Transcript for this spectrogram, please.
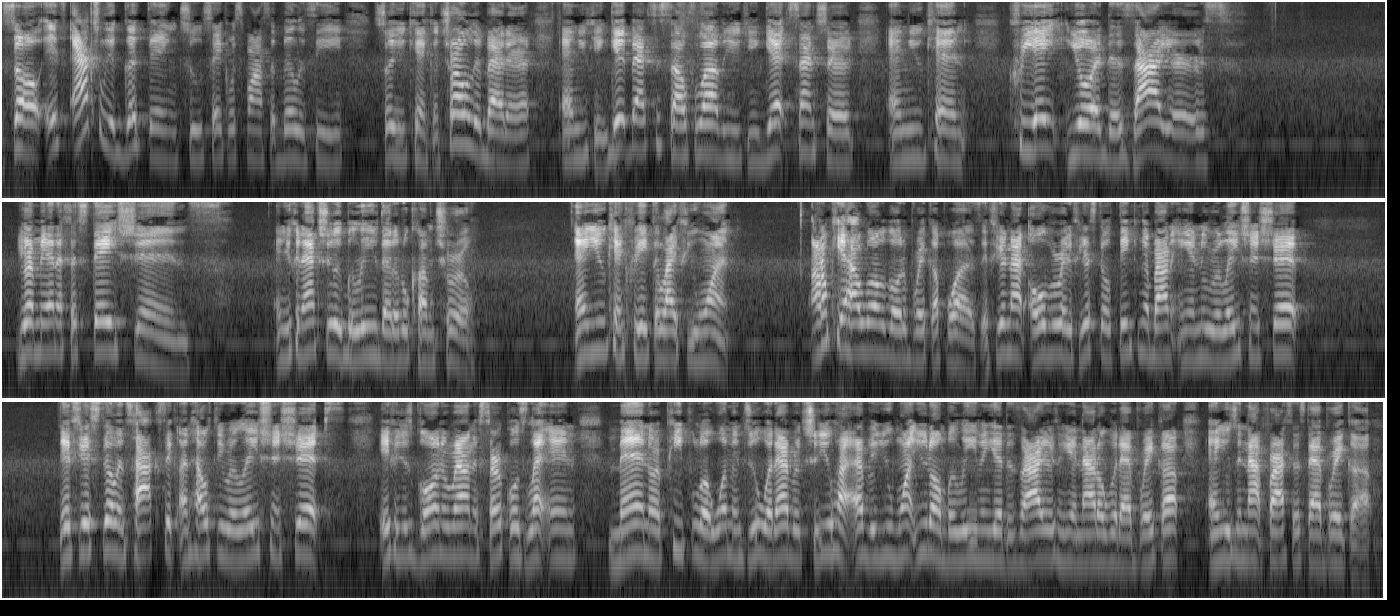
So it's actually a good thing to take responsibility so you can control it better and you can get back to self love and you can get centered and you can create your desires, your manifestations, and you can actually believe that it'll come true. And you can create the life you want. I don't care how long ago the breakup was. If you're not over it, if you're still thinking about it in your new relationship, if you're still in toxic, unhealthy relationships, if you're just going around in circles letting men or people or women do whatever to you however you want, you don't believe in your desires and you're not over that breakup and you did not process that breakup.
